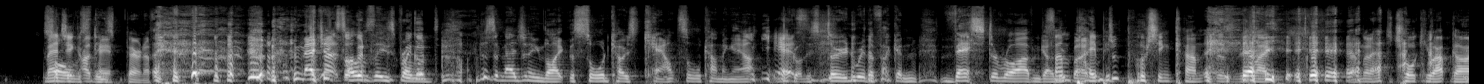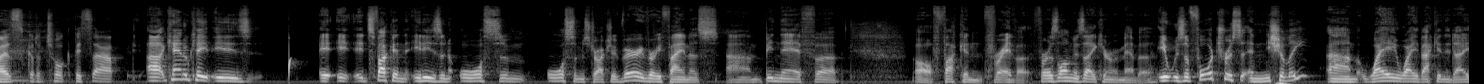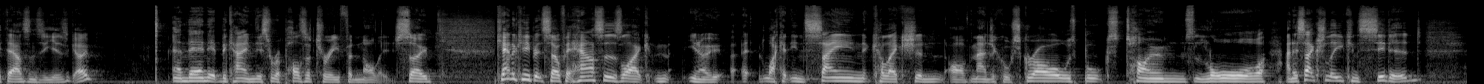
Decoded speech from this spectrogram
magic okay these fair enough Magic solves good. these problems. I'm just imagining like the Sword Coast Council coming out. You've got this dude with a fucking vest arrive and go. some "Look, mate, I'm paper pushing cunt just like i'm gonna have to chalk you up guys gotta chalk this up uh, Candlekeep is it, it, it's fucking it is an awesome awesome structure very very famous um, been there for oh fucking forever. For as long as they can remember. It was a fortress initially um, way way back in the day thousands of years ago. And then it became this repository for knowledge. So Candlekeep itself, it houses like you know, uh, like an insane collection of magical scrolls, books, tomes, lore, and it's actually considered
